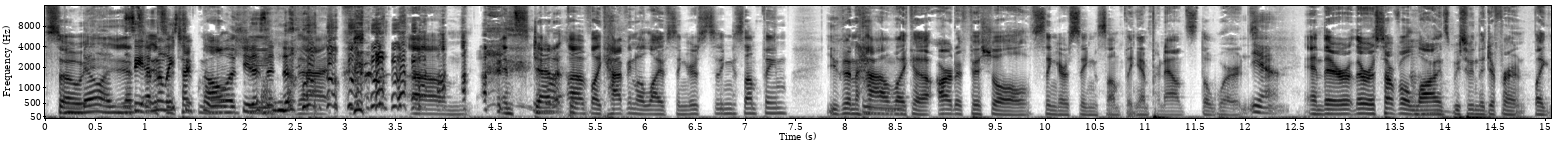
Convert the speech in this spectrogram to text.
So No, I've it's, never- See, it's Emily's a too cool. She doesn't know. that um, instead cool. of like having a live singer sing something, you can have Mm-hmm. like an artificial singer sing something and pronounce the words. Yeah. And there there are several Oh. lines between the different like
